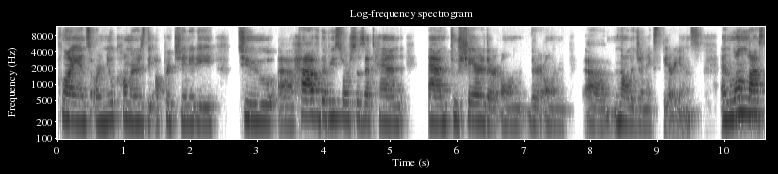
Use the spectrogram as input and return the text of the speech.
clients or newcomers the opportunity to uh, have the resources at hand and to share their own their own um, knowledge and experience. And one last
